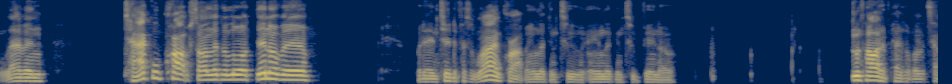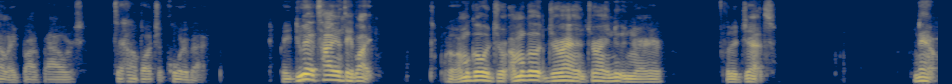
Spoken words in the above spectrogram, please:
11. Tackle crop sound like a little thin over there. But the interior defensive line crop ain't looking too ain't looking too thin though. It's hard to pass up on a talent like Brock Bowers. to help out your quarterback. They do have tight ends they like. Well, I'm gonna go with I'm gonna go with Jer'Zhan, Jer'Zhan Newton right here for the Jets. Now,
